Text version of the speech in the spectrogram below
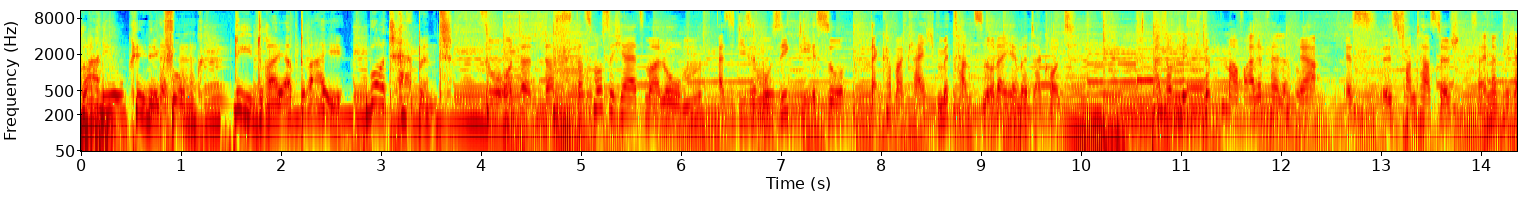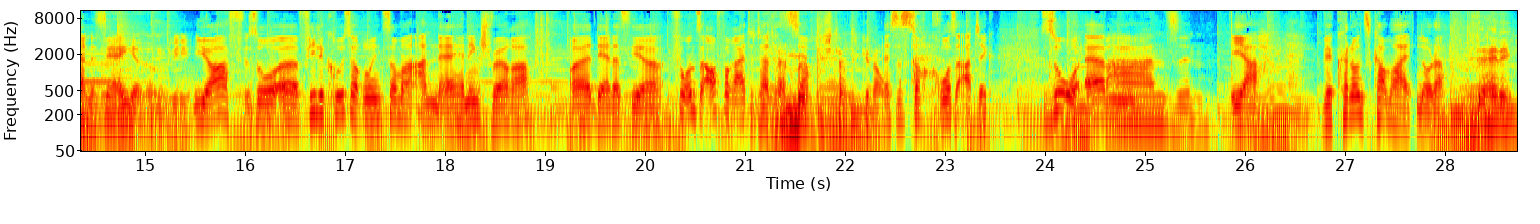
Radio Klinikfunk, die 3 ab 3. What happened? So, und äh, das, das muss ich ja jetzt mal loben. Also diese Musik, die ist so, da kann man gleich mittanzen, oder hier im Hintergrund. Also mit Wippen auf alle Fälle so. Ja, ist, ist fantastisch. Das erinnert mich an eine Serie irgendwie. Ja, so äh, viele Grüße übrigens nochmal an äh, Henning Schwörer, äh, der das hier für uns aufbereitet hat. Es ist, doch, Ermöglicht hat, genau. es ist doch großartig. So, ähm, Wahnsinn. ja, wir können uns kaum halten, oder? Der Henning.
